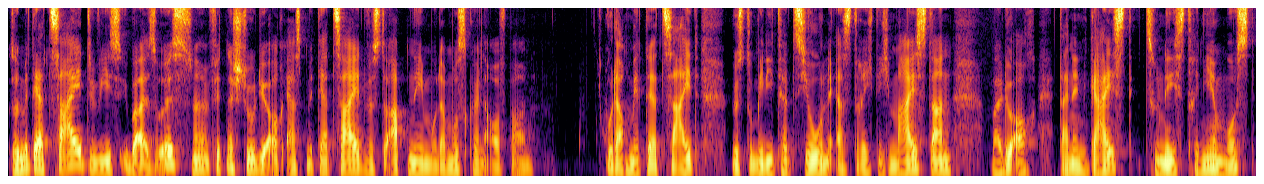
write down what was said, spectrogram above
so mit der Zeit, wie es überall so ist, ne, im Fitnessstudio auch erst mit der Zeit wirst du abnehmen oder Muskeln aufbauen. Oder auch mit der Zeit wirst du Meditation erst richtig meistern, weil du auch deinen Geist zunächst trainieren musst.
